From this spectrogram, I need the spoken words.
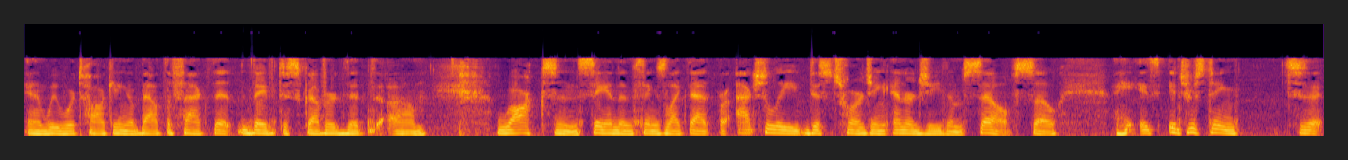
and we were talking about the fact that they've discovered that um, rocks and sand and things like that are actually discharging energy themselves. So it's interesting to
